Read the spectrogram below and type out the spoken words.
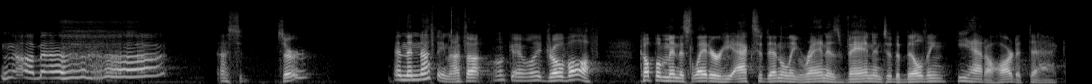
No, uh, I said, Sir? And then nothing. I thought, okay, well, he drove off couple minutes later, he accidentally ran his van into the building. He had a heart attack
